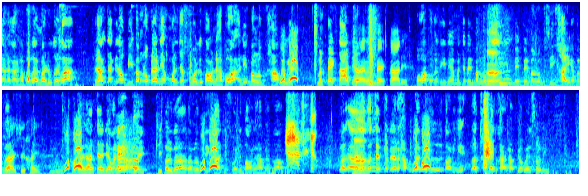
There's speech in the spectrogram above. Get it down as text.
กันแล้วกันครับเพื่อนๆมาดูกันว่า หลังจากที่เราบีบบังลมแล้วเนี่ยมันจะสวยหรือเปล่านะครับ เพราะว่าอันนี้บังลมขาวเป็นไงมันแปลกตาเนี่ยใช่ มันแปลกตาเลยเพราะว่าปกติเนี่ยมันจะเป็นบังลมครีมเป็นเป็นบังลมสีไข่ครับเพื่อนใช่ซื้อไข่ๆอืมประมาณนั้นแต่เดี๋ยววันนี้ลุยที่มาดูกันว่าบังลมสีขาวจะสวยหรือเปล่านะครับ แล้วก็รถเออเราก็เสร็จหมดแล้วนะครับเพื่อนๆก็คือตอนนี้รถขับได้ทุกครั้งครับยกเว้นโซนิกโซ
